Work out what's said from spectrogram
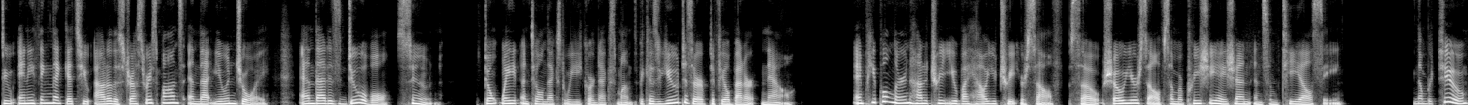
Do anything that gets you out of the stress response and that you enjoy, and that is doable soon. Don't wait until next week or next month because you deserve to feel better now. And people learn how to treat you by how you treat yourself. So show yourself some appreciation and some TLC. Number two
